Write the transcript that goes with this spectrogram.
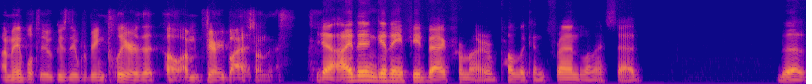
I'm able to because they were being clear that oh I'm very biased on this. Yeah, I didn't get any feedback from my Republican friend when I said that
